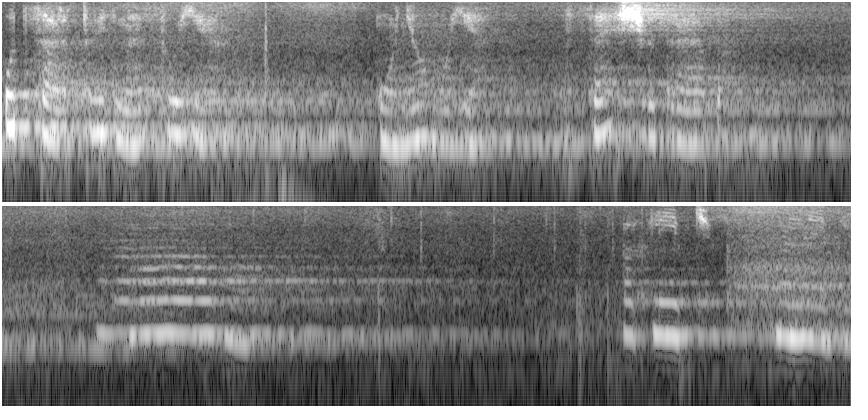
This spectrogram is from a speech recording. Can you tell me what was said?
у царство візьме своє. У ньому є все, що треба. А хлібчик на небі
